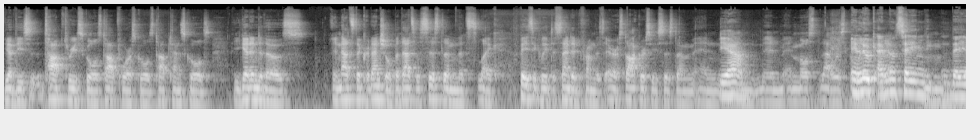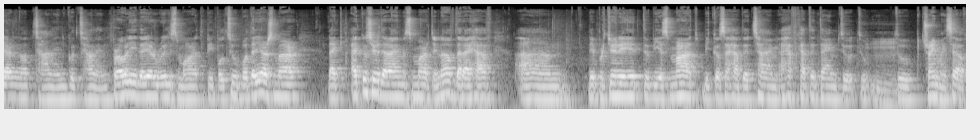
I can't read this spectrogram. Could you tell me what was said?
you have these top three schools top four schools top 10 schools you get into those and that's the credential but that's a system that's like basically descended from this aristocracy system and Yeah. and, and, and most that was And look, I'm not saying Mhm. they are not talent, good talent. Probably they are really smart people too, but they are smart. Like I consider that I'm smart enough that I have um, the opportunity to be smart because I have the time. I have had the time to to, Mm. to train myself.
